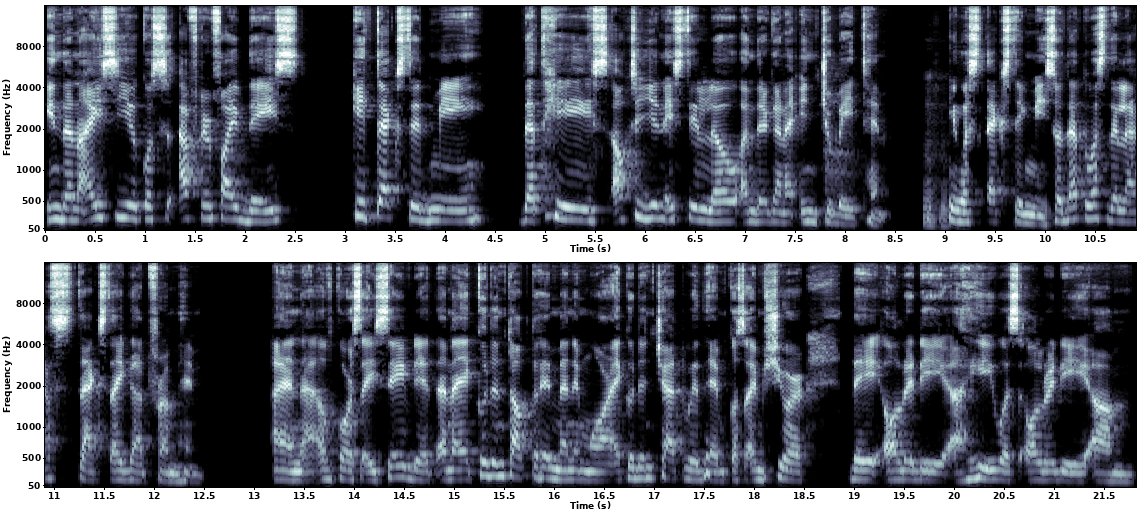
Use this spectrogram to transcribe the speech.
in the ICU, because after five days, he texted me that his oxygen is still low and they're going to intubate him. Mhm. He was texting me. So that was the last text I got from him. And uh, of course, I saved it and I couldn't talk to him anymore. I couldn't chat with him because I'm sure they already, uh, he was already um,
